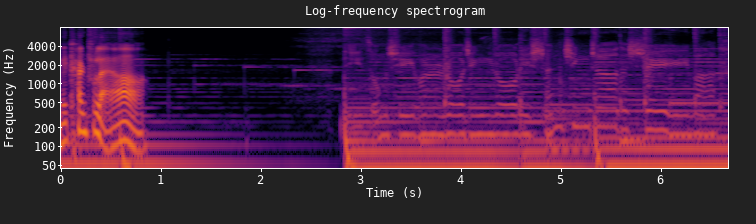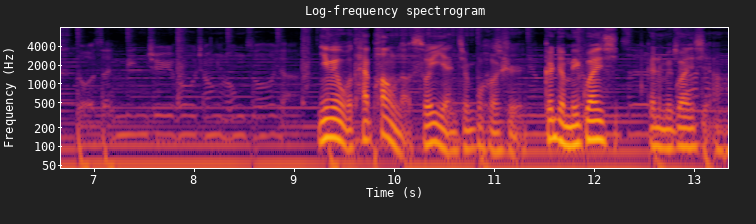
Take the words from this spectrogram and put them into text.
没看出来啊？因为我太胖了，所以眼镜不合适，跟着没关系，跟着没关系啊。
